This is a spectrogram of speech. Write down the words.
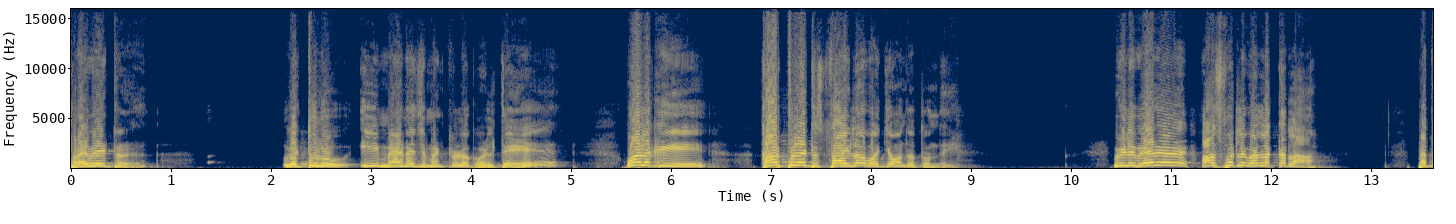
ప్రైవేట్ వ్యక్తులు ఈ మేనేజ్మెంట్లోకి వెళ్తే వాళ్ళకి కార్పొరేట్ స్థాయిలో వైద్యం అందుతుంది. వీళ్ళు వేరే హాస్పిటల్కి వెళ్ళక్కర్లా. పెద్ద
